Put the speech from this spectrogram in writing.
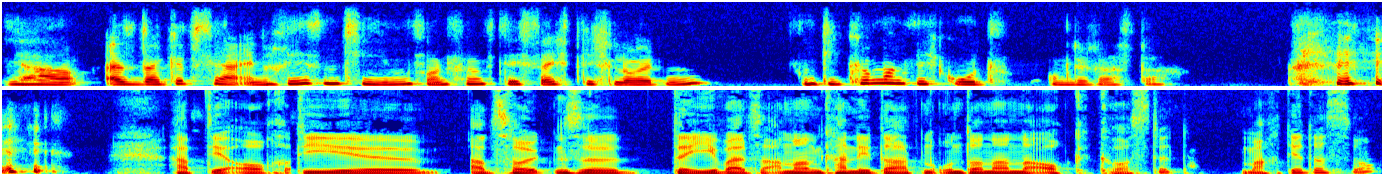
Ja, also da gibt's ja ein Riesenteam von 50, 60 Leuten und die kümmern sich gut um die Reste. Habt ihr auch die Erzeugnisse der jeweils anderen Kandidaten untereinander auch gekostet? Macht ihr das so?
